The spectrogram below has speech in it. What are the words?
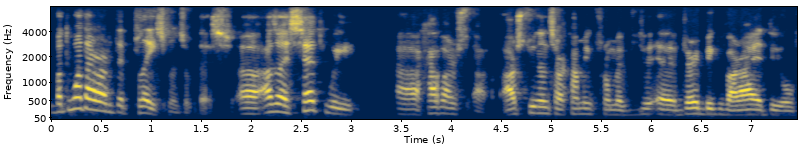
but what are the placements of this? Uh, as I said, we uh, have our our students are coming from a, a very big variety of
